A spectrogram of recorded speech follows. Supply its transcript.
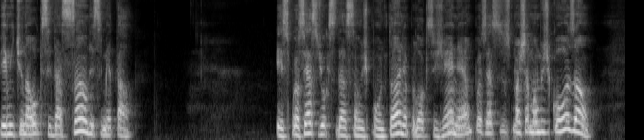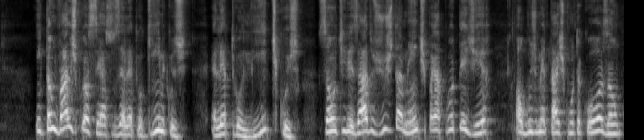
permitindo a oxidação desse metal. Esse processo de oxidação espontânea pelo oxigênio é um processo que nós chamamos de corrosão. Então, vários processos eletroquímicos, eletrolíticos, são utilizados justamente para proteger alguns metais contra corrosão.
